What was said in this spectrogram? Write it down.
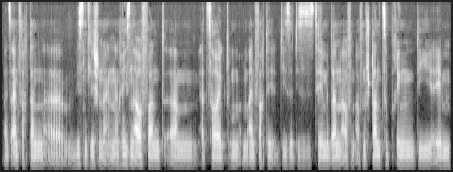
weil es einfach dann äh, wissentlich einen, einen Riesenaufwand ähm, erzeugt, um, um einfach die, diese, diese Systeme dann auf, auf den Stand zu bringen, die eben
